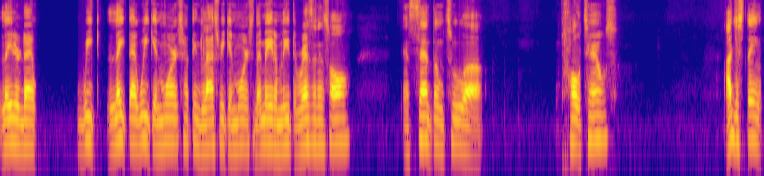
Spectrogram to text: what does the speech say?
later that week, late that week in March. I think the last week in March, they made them leave the residence hall and sent them to uh, hotels. I just think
